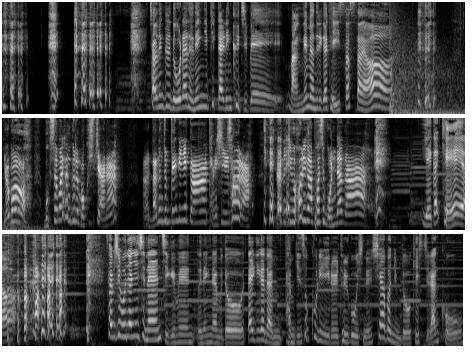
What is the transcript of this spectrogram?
저는 그 노란 은행잎이 깔린 그 집에 막내 며느리가 돼 있었어요. 여보 묵사발 한 그릇 먹고 싶지 않아? 아, 나는 좀 땡기니까 당신이 사와라 나는 지금 허리가 아파서 못 나가 얘가 개예요. 35년이 지난 지금은 은행나무도 딸기가 남- 담긴 소쿠리를 들고 오시는 시아버님도 계시질 않고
